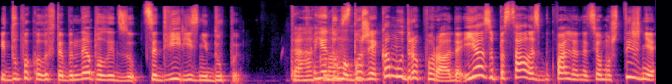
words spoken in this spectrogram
і дупа, коли в тебе не болить зуб. Це дві різні дупи. Так, Я класно. думаю, боже, яка мудра порада. І я записалась буквально на цьому ж тижні,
